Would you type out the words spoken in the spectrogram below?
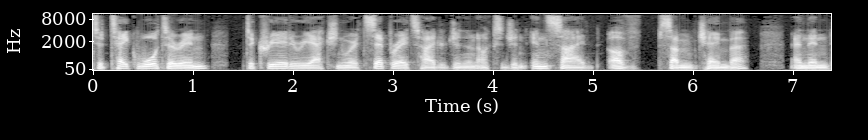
to take water in to create a reaction where it separates hydrogen and oxygen inside of some chamber and then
